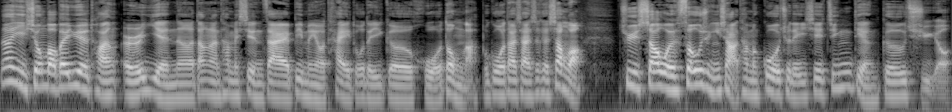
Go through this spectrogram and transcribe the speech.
那以熊宝贝乐团而言呢，当然他们现在并没有太多的一个活动啦，不过大家还是可以上网。去稍微搜寻一下他们过去的一些经典歌曲哦。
